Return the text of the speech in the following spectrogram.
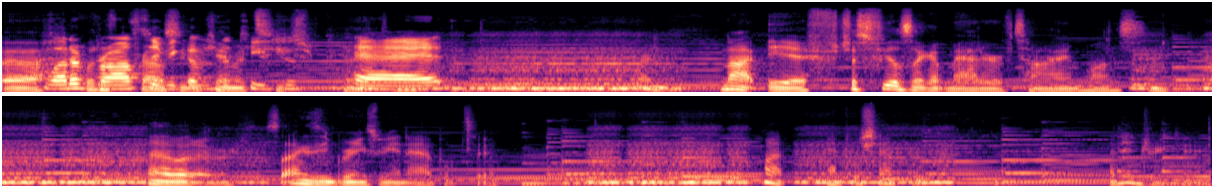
Uh, What if Ralsei becomes the a teacher's teacher pet? Not if. Just feels like a matter of time, honestly. Uh, whatever. As long as he brings me an apple, too. What? Apple shampoo? I didn't drink any of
